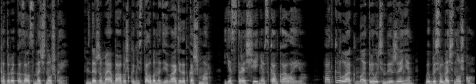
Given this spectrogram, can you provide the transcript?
который оказался ночнушкой. Даже моя бабушка не стала бы надевать этот кошмар. Я с отвращением скомкала ее. Открыла окно и привычным движением выбросил ночнушку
